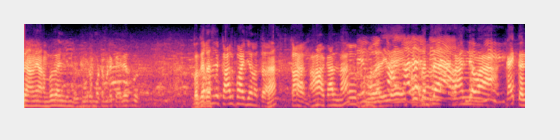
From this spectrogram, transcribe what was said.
आम्ही आंबा घालले मोठे मोठे कैऱ्यात बघ. बघत अस- काल पाहिजे होता. हा? काल. हा काल ना? रान जेव्हा काय कल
